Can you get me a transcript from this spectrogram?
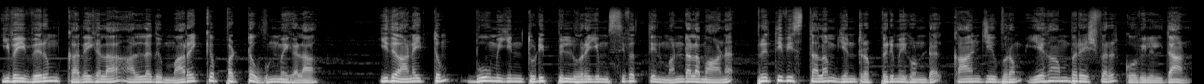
இவை வெறும் கதைகளா அல்லது மறைக்கப்பட்ட உண்மைகளா? இது அனைத்தும் பூமியின் துடிப்பில் உறையும் சிவத்தின் மண்டலமான பிருத்திவிஸ்தலம் என்ற பெருமை கொண்ட காஞ்சிபுரம் ஏகாம்பரேஸ்வரர் கோவிலில்தான்.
